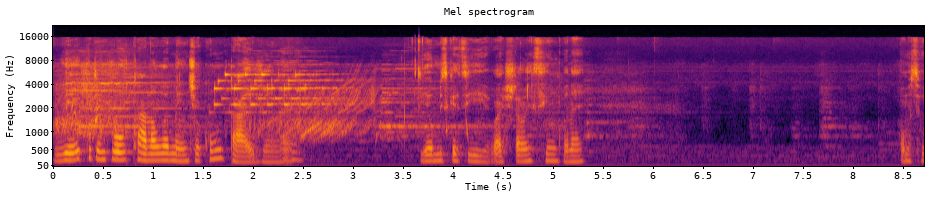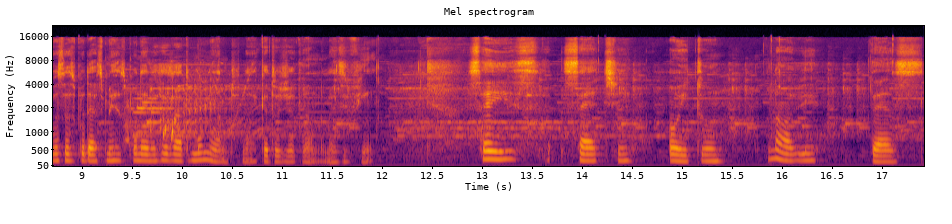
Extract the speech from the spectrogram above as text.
vê que tem que voltar novamente a contagem, né? E eu me esqueci, eu acho que tava em 5, né? Como se vocês pudessem me responder nesse exato momento, né? Que eu tô jogando, mas enfim. 6, 7, 8, nove, dez.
